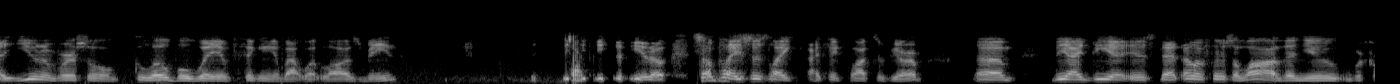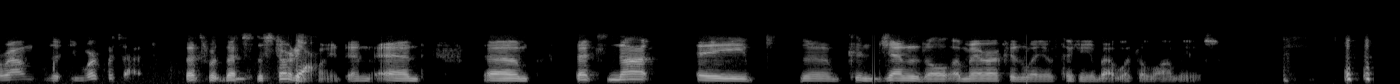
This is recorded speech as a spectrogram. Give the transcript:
a universal global way of thinking about what laws mean. Yep. you know, some places like I think lots of Europe, um, the idea is that oh, if there's a law, then you work around, that. you work with that. That's what that's the starting yeah. point. and and um, that's not a uh, congenital American way of thinking about what the law means.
